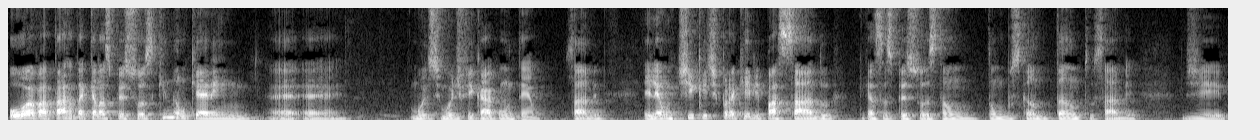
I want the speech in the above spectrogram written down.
o avatar daquelas pessoas que não querem é, é, se modificar com o tempo, sabe? Ele é um ticket para aquele passado que essas pessoas estão buscando tanto, sabe? De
